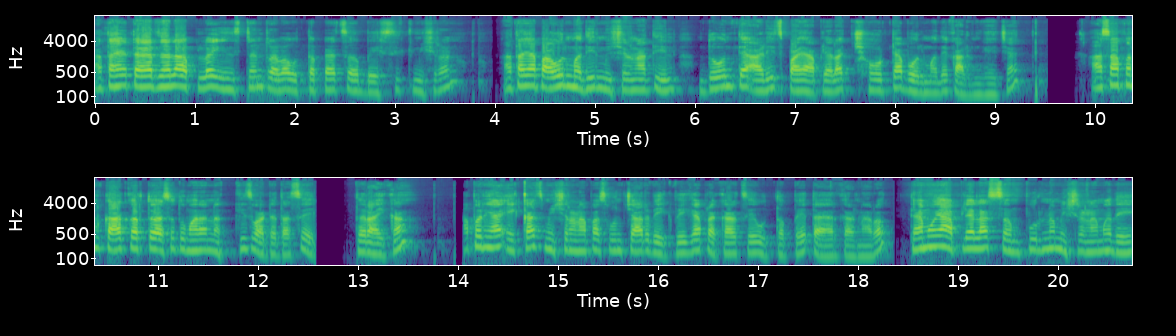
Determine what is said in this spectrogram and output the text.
आता हे तयार झालं आपलं इन्स्टंट रवा उत्तप्प्याचं बेसिक मिश्रण. आता या बाऊलमधील मिश्रणातील दोन ते अडीच पाय आपल्याला छोट्या बोलमध्ये काढून घ्यायचे आहेत. असं आपण का करतोय असं तुम्हाला नक्कीच वाटत असेल तर ऐका. आपण या एकाच मिश्रणापासून चार वेगवेगळ्या प्रकारचे उत्तप्पे तयार करणार आहोत. त्यामुळे आपल्याला संपूर्ण मिश्रणामध्ये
